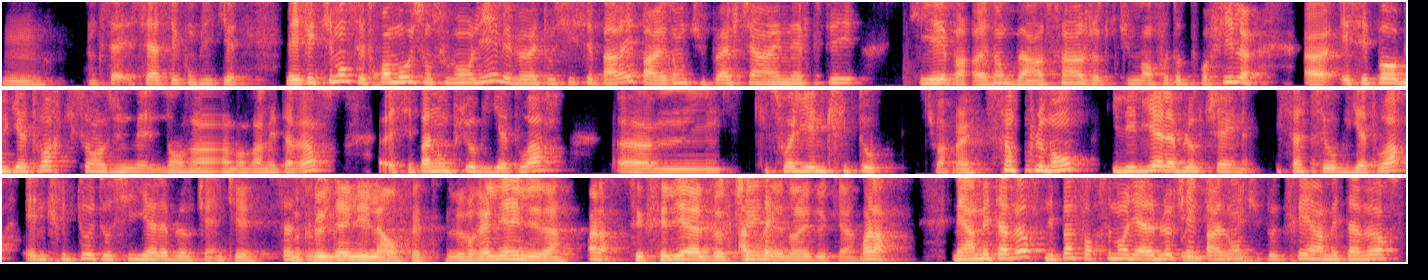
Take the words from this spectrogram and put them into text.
Hmm. Donc c'est assez compliqué. Mais effectivement, ces trois mots, ils sont souvent liés, mais peuvent être aussi séparés. Par exemple, tu peux acheter un NFT qui est, par exemple, ben, un singe que tu mets en photo de profil, euh, et c'est pas obligatoire qu'il soit dans, une, dans, un, dans un metaverse. Euh, c'est pas non plus obligatoire euh, qu'il soit lié à une crypto. Tu vois. Simplement, il est lié à la blockchain. Et ça, c'est obligatoire. Et une crypto est aussi liée à la blockchain. Ça, Donc le lien, il est là, en fait. Le vrai lien, il est là. Voilà. C'est que c'est lié à la blockchain dans les deux cas. Voilà. Mais un metaverse n'est pas forcément lié à la blockchain. par exemple, tu peux créer un metaverse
